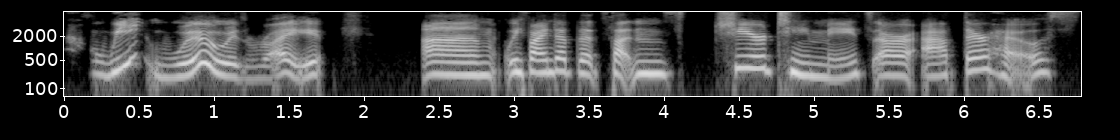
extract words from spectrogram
Wheat woo is right. Um, we find out that Sutton's cheer teammates are at their house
